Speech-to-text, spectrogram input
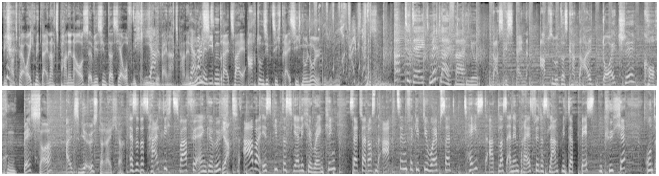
Wie schaut es bei euch mit Weihnachtspannen aus? Wir sind da sehr offen. Ich liebe Ja. Weihnachtspannen. Her damit. 0732 78 30 00. Ab Up to date mit Live Radio. Das ist ein absoluter Skandal. Deutsche kochen besser als wir Österreicher. Also das halte ich zwar für ein Gerücht, Ja. aber es gibt das jährliche Ranking. Seit 2018 vergibt die Website Taste Atlas einen Preis für das Land mit der besten Küche. Und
